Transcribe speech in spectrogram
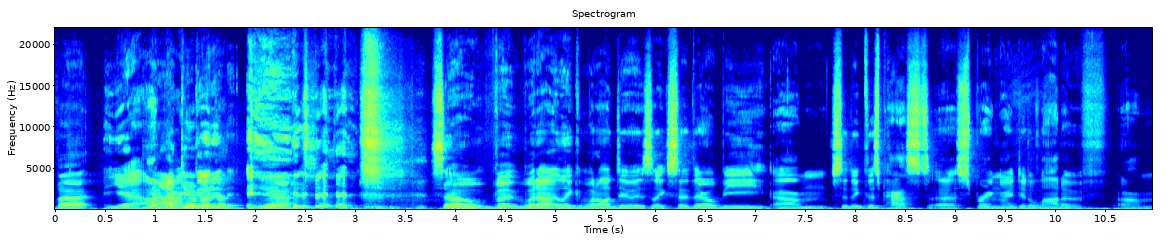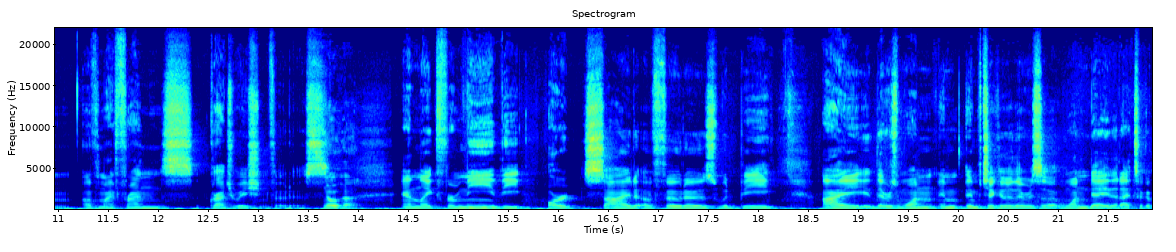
but Yeah, Yeah, I'm I get good about at that. it. Yeah. so, but what I like, what I'll do is like, so there'll be, um, so like this past uh, spring, I did a lot of um, of my friends' graduation photos, okay. and like for me, the art side of photos would be. I there was one in, in particular. There was a, one day that I took a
